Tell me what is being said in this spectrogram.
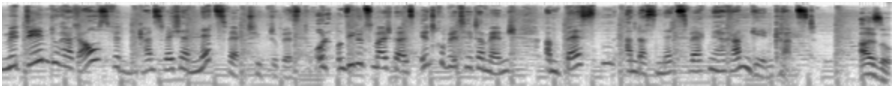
mit dem du herausfinden kannst, welcher Netzwerktyp du bist. Und, und wie du zum Beispiel als introvertierter Mensch am besten an das Netzwerken herangehen kannst. Also,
